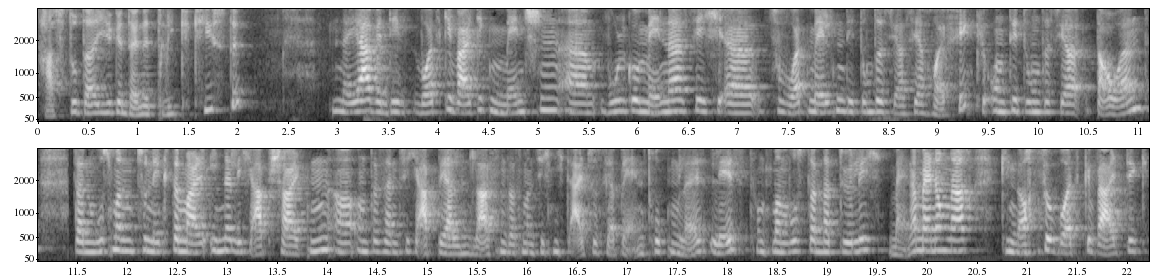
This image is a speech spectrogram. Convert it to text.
Hast du da irgendeine Trickkiste? Naja, wenn die wortgewaltigen Menschen, äh, Vulgo-Männer, sich äh, zu Wort melden, die tun das ja sehr häufig und die tun das ja dauernd, dann muss man zunächst einmal innerlich abschalten äh, und das an sich abperlen lassen, dass man sich nicht allzu sehr beeindrucken lässt. Und man muss dann natürlich, meiner Meinung nach, genauso wortgewaltig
